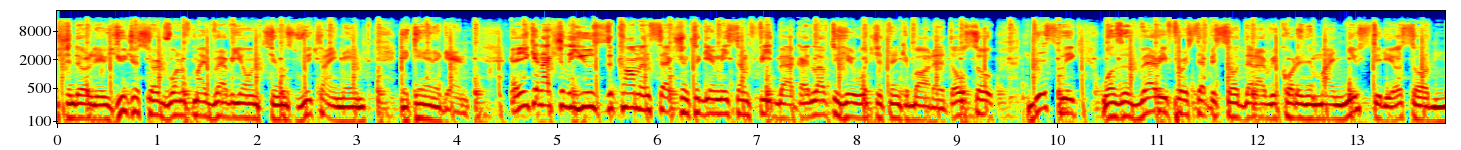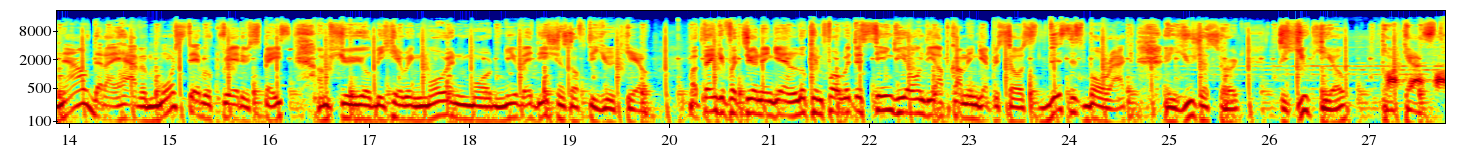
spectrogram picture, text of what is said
mentioned earlier, you just heard one of my very own tunes, which I named Again Again. And you can actually use the comment section to give me some feedback. I'd love to hear what you think about it. Also, this week was the very first episode that I recorded in my new studio, so now that I have a more stable creative space, I'm sure you'll be hearing more and more new editions of the Ukiyo. But thank you for tuning in. Looking forward to seeing you on the upcoming episodes. This is Borak, and you just heard the Ukiyo podcast.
